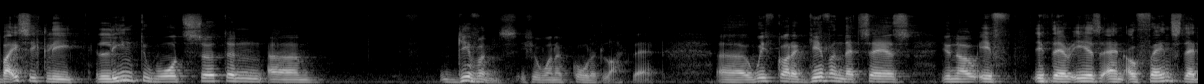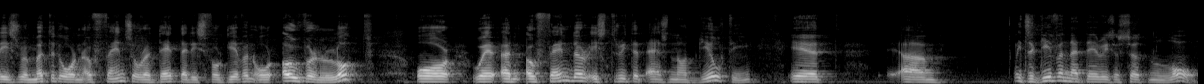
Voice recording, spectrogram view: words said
basically lean towards certain um, givens, if you want to call it like that. Uh, we've got a given that says, you know, if, if there is an offense that is remitted or an offense or a debt that is forgiven or overlooked or where an offender is treated as not guilty, it, um, it's a given that there is a certain law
